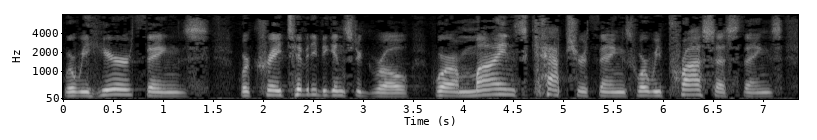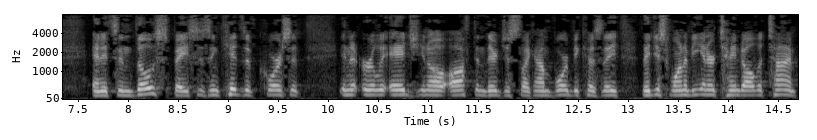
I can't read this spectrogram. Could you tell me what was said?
where we hear things, where creativity begins to grow, where our minds capture things, where we process things. And it's in those spaces. And kids, of course, at, in an early age, you know, often they're just like on board because they, they just want to be entertained all the time.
